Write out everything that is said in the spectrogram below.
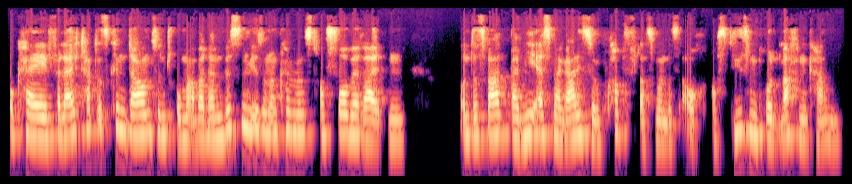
okay, vielleicht hat das Kind Down-Syndrom, aber dann wissen wir es und dann können wir uns darauf vorbereiten. Und das war bei mir erstmal gar nicht so im Kopf, dass man das auch aus diesem Grund machen kann.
